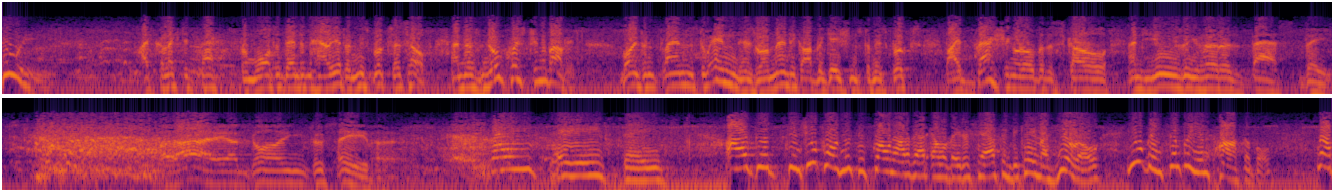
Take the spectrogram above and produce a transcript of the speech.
doing. I've collected facts from Walter Dent and Harriet and Miss Brooks herself, and there's no question about it. Boynton plans to end his romantic obligations to Miss Brooks by bashing her over the skull and using her as bass bait. But I am going to save her. Save, save, save. Uh, Osgood, since you pulled Mr. Stone out of that elevator shaft and became a hero, you've been simply impossible. Now,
